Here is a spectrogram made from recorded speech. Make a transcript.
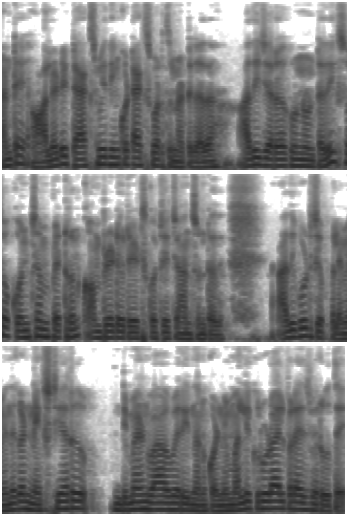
అంటే ఆల్రెడీ ట్యాక్స్ మీద ఇంకో ట్యాక్స్ పడుతున్నట్టు కదా? అది జరగకుండా ఉంటుంది. సో కొంచెం పెట్రోల్ కాంపిటేటివ్ రేట్స్కి వచ్చే ఛాన్స్ ఉంటుంది. అది కూడా చెప్పలేము ఎందుకంటే నెక్స్ట్ ఇయర్ డిమాండ్ బాగా పెరిగింది అనుకోండి మళ్ళీ క్రూడ్ ఆయిల్ ప్రైస్ పెరుగుతాయి.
